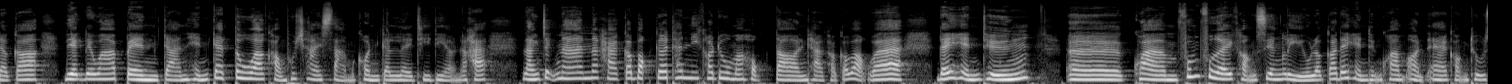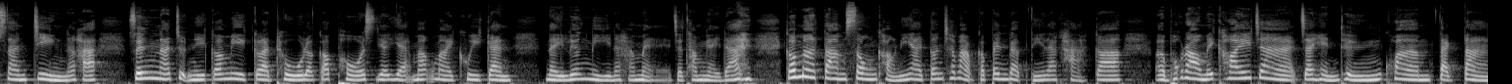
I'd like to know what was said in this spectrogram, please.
แล้วก็เรียกได้ว่าเป็นการเห็นแก่ตัวของผู้ชาย 3 คนกันเลยทีเดียวนะคะ หลังจากนั้นนะคะก็บล็อกเกอร์ท่านนี้เขาดูมา 6 ตอนค่ะ เขาก็บอกว่าได้เห็นถึงความฟุ่มเฟือยของเซียงหลิว แล้วก็ได้เห็นถึงความอ่อนแอของทูซานจริงนะคะ ซึ่งณจุดนี้ก็มีกระทู้แล้วก็โพสต์เยอะแยะมากมายคุยกันในเรื่องนี้นะคะแหมจะทำไงได้ ก็มาตามทรงของนิยายต้นฉบับก็เป็นแบบนี้แหละค่ะ ก็พวกเราไม่ค่อยจะจะเห็นถึงความแตกต่าง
